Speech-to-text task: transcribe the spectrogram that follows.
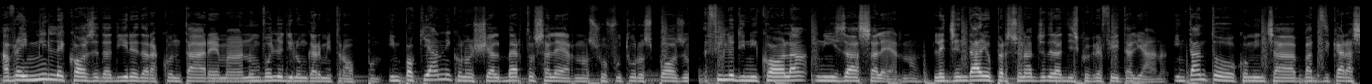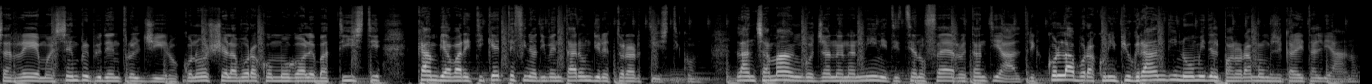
Avrei mille cose da dire e da raccontare, ma non voglio dilungarmi troppo. In pochi anni conosce Alberto Salerno, suo futuro sposo, figlio di Nicola Nisa Salerno, leggendario personaggio della discografia italiana. Intanto comincia a bazzicare a Sanremo, è sempre più dentro il giro, conosce e lavora con Mogole Battisti, cambia varie etichette fino a diventare un direttore artistico. Lancia Mango, Gianna Nannini, Tiziano Ferro e tanti altri, collabora con i più grandi nomi del panorama musicale italiano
